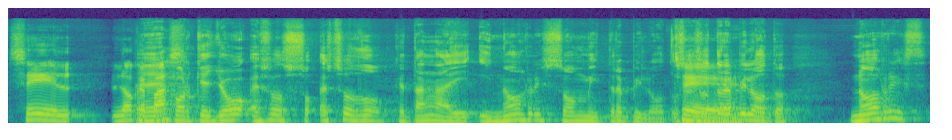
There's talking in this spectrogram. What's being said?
Sí, Lo que Eh, pasa... Porque yo, esos, esos dos que están ahí y Norris son mis tres pilotos. O sea, Sí. esos tres pilotos, Norris,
